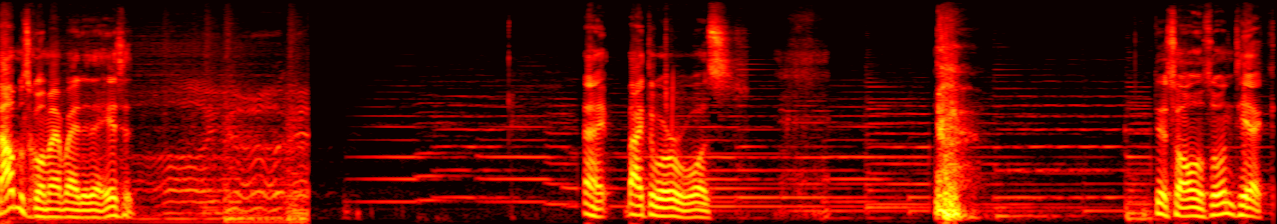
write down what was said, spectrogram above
That was going my way today, is it? Alright, back to where it was. this all its own take.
